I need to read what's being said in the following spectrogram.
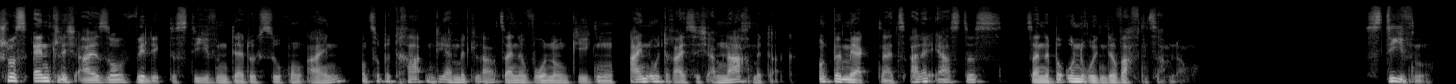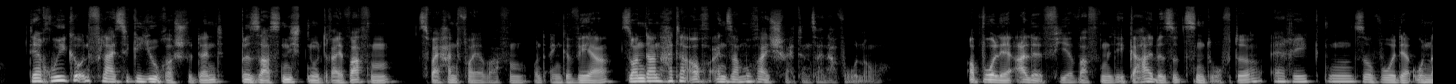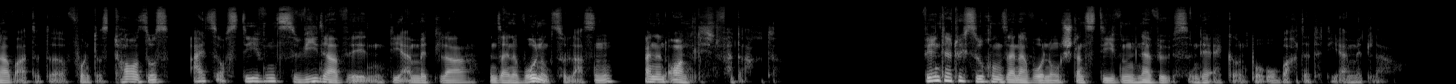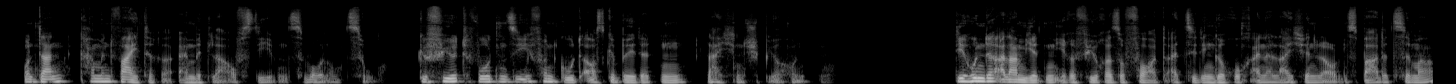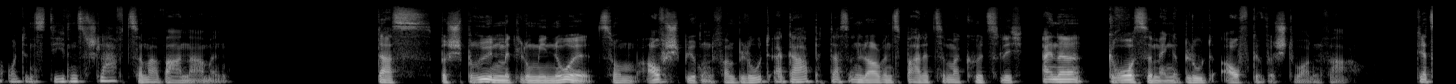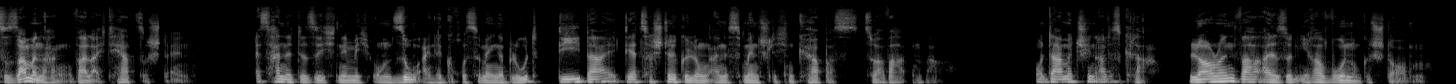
Schlussendlich also willigte Stephen der Durchsuchung ein, und so betraten die Ermittler seine Wohnung gegen 1.30 Uhr am Nachmittag und bemerkten als allererstes seine beunruhigende Waffensammlung. Stephen, der ruhige und fleißige Jurastudent, besaß nicht nur drei Waffen, zwei Handfeuerwaffen und ein Gewehr, sondern hatte auch ein Samurai-Schwert in seiner Wohnung. Obwohl er alle vier Waffen legal besitzen durfte, erregten sowohl der unerwartete Fund des Torsus als auch Stevens Widerwillen, die Ermittler in seine Wohnung zu lassen, einen ordentlichen Verdacht. Während der Durchsuchung seiner Wohnung stand Steven nervös in der Ecke und beobachtete die Ermittler. Und dann kamen weitere Ermittler auf Stevens Wohnung zu. Geführt wurden sie von gut ausgebildeten Leichenspürhunden. Die Hunde alarmierten ihre Führer sofort, als sie den Geruch einer Leiche in Lawrence Badezimmer und in Stevens Schlafzimmer wahrnahmen. Das Besprühen mit Luminol zum Aufspüren von Blut ergab, dass in Lawrence Badezimmer kürzlich eine große Menge Blut aufgewischt worden war. Der Zusammenhang war leicht herzustellen. Es handelte sich nämlich um so eine große Menge Blut, die bei der Zerstückelung eines menschlichen Körpers zu erwarten war. Und damit schien alles klar. Lauren war also in ihrer Wohnung gestorben.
